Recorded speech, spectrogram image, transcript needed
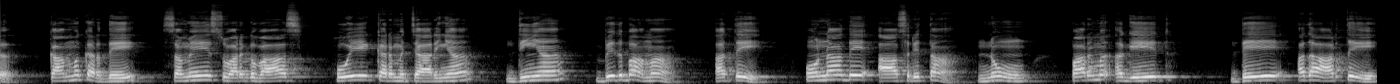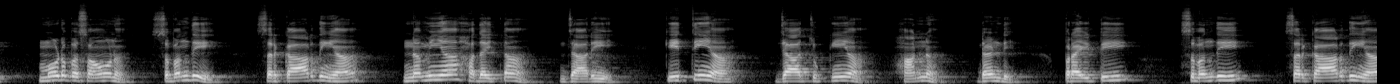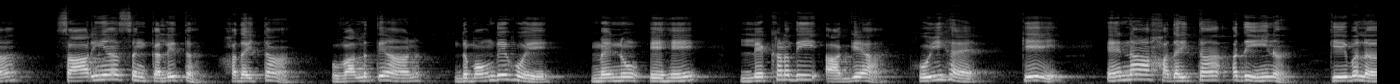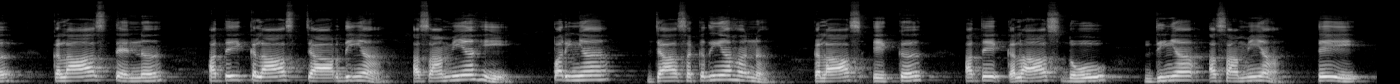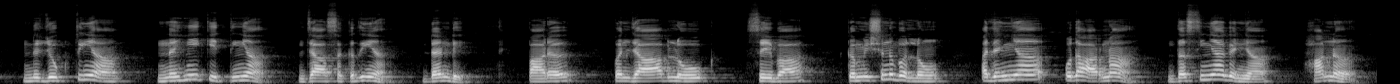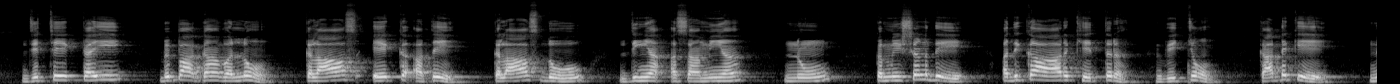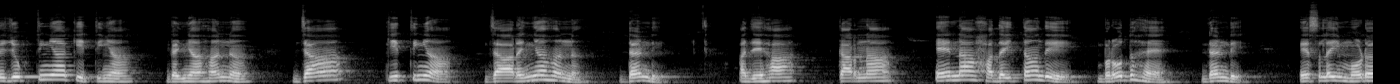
ਕੰਮ ਕਰਦੇ ਸਮੇਂ ਸਵਰਗਵਾਸ ਹੋਏ ਕਰਮਚਾਰੀਆਂ ਦੀਆਂ ਵਿਧਵਾਵਾਂ ਅਤੇ ਉਹਨਾਂ ਦੇ ਆਸਰਿਤਾਂ ਨੂੰ ਪਰਮ ਅਗੇਤ ਦੇ ਆਧਾਰ ਤੇ ਮੁੜ ਵਸਾਉਣ ਸੰਬੰਧੀ ਸਰਕਾਰ ਦੀਆਂ ਨਵੀਆਂ ਹਦਾਇਤਾਂ ਜਾਰੀ ਕੀਤੀਆਂ ਜਾ ਚੁੱਕੀਆਂ ਹਨ। ਡੰਡੀ ਪ੍ਰਾਇਰਟੀ ਸੰਬੰਧੀ ਸਰਕਾਰ ਦੀਆਂ ਸਾਰੀਆਂ ਸੰਕਲਿਤ ਹਦਾਇਤਾਂ ਵੱਲ ਧਿਆਨ ਦਿਵਾਉਂਦੇ ਹੋਏ ਮੈਨੂੰ ਇਹ ਲਿਖਣ ਦੀ ਆਗਿਆ ਹੋਈ ਹੈ ਕਿ ਇਹਨਾਂ ਹਦਾਇਤਾਂ ਅਧੀਨ ਕੇਵਲ ਕਲਾਸ 3 ਅਤੇ ਕਲਾਸ 4 ਦੀਆਂ ਅਸਾਮੀਆਂ ਹੀ ਭਰੀਆਂ ਜਾ ਸਕਦੀਆਂ ਹਨ। ਕਲਾਸ 1 ਅਤੇ ਕਲਾਸ 2 ਦੀਆਂ ਅਸਾਮੀਆਂ ਤੇ ਨਿਯੁਕਤੀਆਂ ਨਹੀਂ ਕੀਤੀਆਂ ਜਾ ਸਕਦੀਆਂ। ਡੰਡੀ। ਪਰ ਪੰਜਾਬ ਲੋਕ ਸੇਵਾ ਕਮਿਸ਼ਨ ਵੱਲੋਂ ਅਜਿਹੀਆਂ ਉਦਾਹਰਨਾਂ ਦੱਸੀਆਂ ਗਈਆਂ ਹਨ, ਜਿੱਥੇ ਕਈ ਵਿਭਾਗਾਂ ਵੱਲੋਂ ਕਲਾਸ ਇੱਕ ਅਤੇ ਕਲਾਸ ਦੋ ਦੀਆਂ ਅਸਾਮੀਆਂ ਨੂੰ ਕਮਿਸ਼ਨ ਦੇ ਅਧਿਕਾਰ ਖੇਤਰ ਵਿੱਚੋਂ ਕੱਢ ਕੇ ਨਿਯੁਕਤੀਆਂ ਕੀਤੀਆਂ ਗਈਆਂ ਹਨ ਜਾਂ ਕੀਤੀਆਂ ਜਾ ਰਹੀਆਂ ਹਨ। ਡੰਡ ਅਜਿਹਾ ਕਰਨਾ ਇਹਨਾਂ ਹਦਾਇਤਾਂ ਦੇ ਵਿਰੁੱਧ ਹੈ। ਡੰਡ ਇਸ ਲਈ ਮੁੜ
